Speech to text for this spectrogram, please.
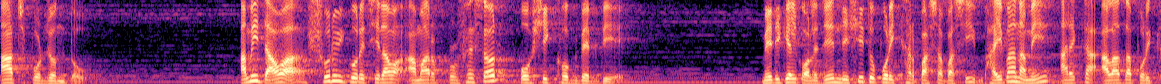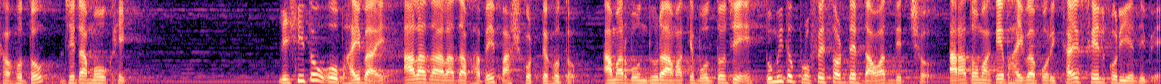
আজ পর্যন্ত। আমি দাওয়া শুরুই করেছিলাম আমার প্রফেসর ও শিক্ষকদের দিয়ে। মেডিকেল কলেজে লিখিত পরীক্ষার পাশাপাশি ভাইবা নামে আরেকটা আলাদা পরীক্ষা হতো, যেটা মৌখিক। লিখিত ও ভাইবায় আলাদা আলাদাভাবে পাশ করতে হতো। আমার বন্ধুরা আমাকে বলতো যে, তুমি তো প্রফেসরদের দাওয়াত দিচ্ছ, তারা তোমাকে ভাইবা পরীক্ষায় ফেল করিয়ে দিবে।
